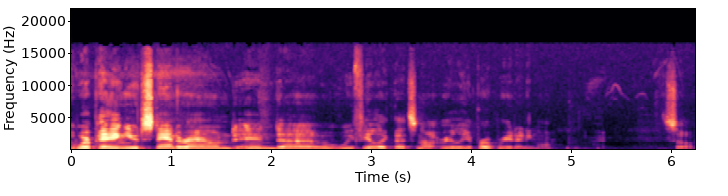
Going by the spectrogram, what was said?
We're paying you to stand around, and uh, we feel like that's not really appropriate anymore. So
